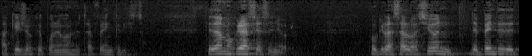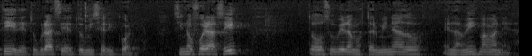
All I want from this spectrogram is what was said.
aquellos que ponemos nuestra fe en Cristo. Te damos gracias, Señor porque la salvación depende de ti, de tu gracia, de tu misericordia. Si no fuera así, todos hubiéramos terminado en la misma manera.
